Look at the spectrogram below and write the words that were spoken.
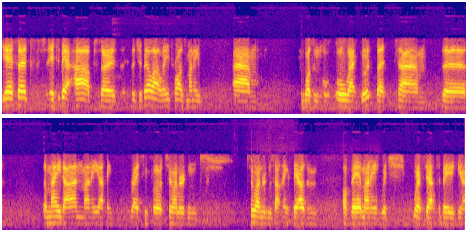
Yeah, so it's it's about half. So the Jebel Ali prize money um, wasn't all that good, but um, the the Meydan money, I think, racing for 200 and 200 and something thousand of their money, which works out to be, you know,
